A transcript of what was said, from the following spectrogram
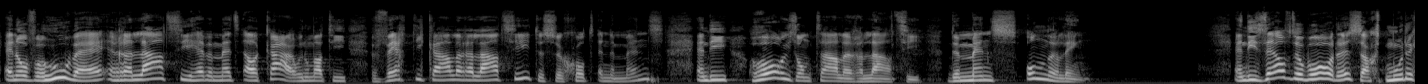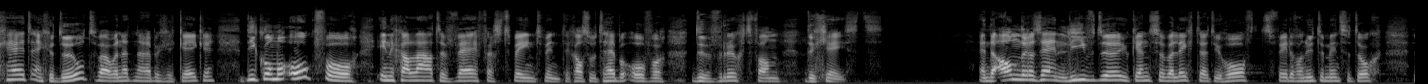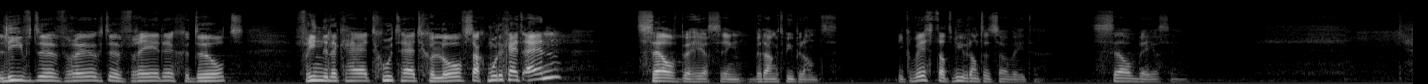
En over hoe wij een relatie hebben met elkaar. We noemen dat die verticale relatie tussen God en de mens. En die horizontale relatie, de mens onderling. En diezelfde woorden, zachtmoedigheid en geduld, waar we net naar hebben gekeken, die komen ook voor in Galaten 5, vers 22, als we het hebben over de vrucht van de geest. En de andere zijn liefde, u kent ze wellicht uit uw hoofd, velen van u tenminste toch. Liefde, vreugde, vrede, geduld, vriendelijkheid, goedheid, geloof, zachtmoedigheid en zelfbeheersing. Bedankt Wiebrand. Ik wist dat Wiebrand het zou weten. Zelfbeheersing.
